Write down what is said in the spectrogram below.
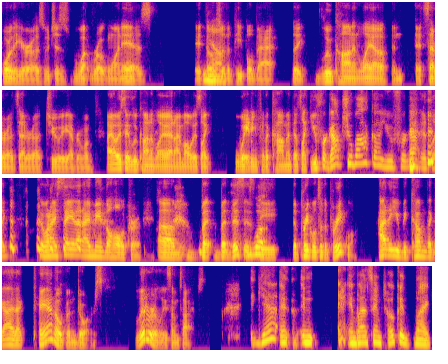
for the heroes, which is what Rogue One is. It those Yeah. are the people that like Luke, Han, and Leia, and et cetera, et cetera, Chewie, everyone. I always say Luke, Han, and Leia, and I'm always like waiting for the comment that's like, "You forgot Chewbacca. You forgot." It's like when I say that, I mean the whole crew. Um, but but this is Well- the the prequel to the prequel. How do you become the guy that can open doors? Literally, sometimes. Yeah and, and and by the same token like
